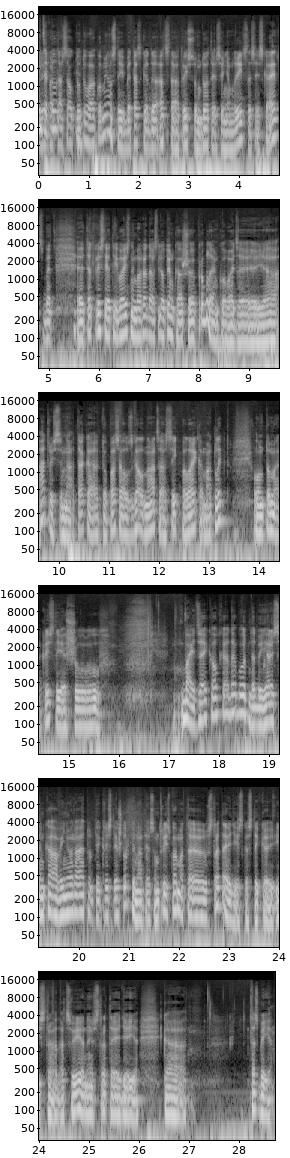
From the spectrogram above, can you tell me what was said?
līdz ar to tā saukto tuvāko mīlestību, bet tas, kad atstāt visu un doties viņam līdzi, tas ir skaidrs. Bet tad kristietībā īstenībā radās ļoti vienkārša problēma, ko vajadzēja atrisināt. Tā kā to pasaules galu nācās ik pa laikam atlikt, un tomēr kristiešu vajadzēja kaut kā dabūt, tad bija jārisina, kā viņi varētu tie kristieši turpināties. Un trīs pamata stratēģijas, kas tika izstrādātas, viena ir stratēģija, ka tas bija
